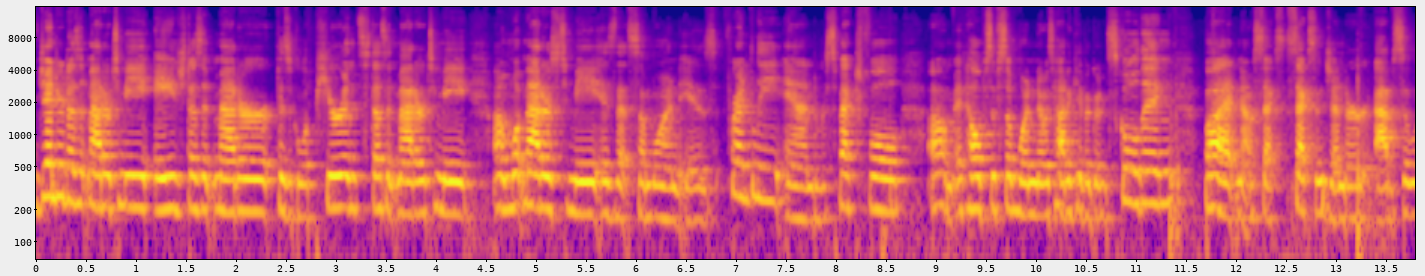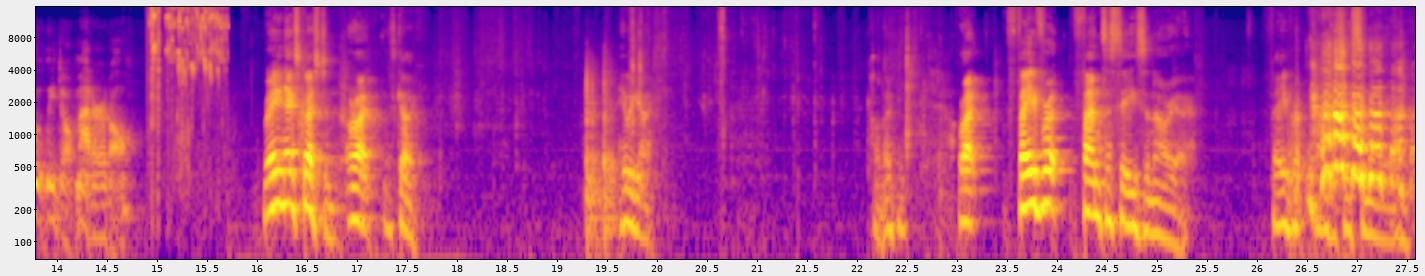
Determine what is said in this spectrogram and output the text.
gender doesn't matter to me, age doesn't matter, physical appearance doesn't matter to me. Um, what matters to me is that someone is friendly and respectful. Um, it helps if someone knows how to give a good scolding, but no, sex, sex and gender absolutely don't matter at all. Ready? Next question. All right, let's go. Here we go. Can't open. Right. Favorite fantasy scenario. Favorite fantasy scenario.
